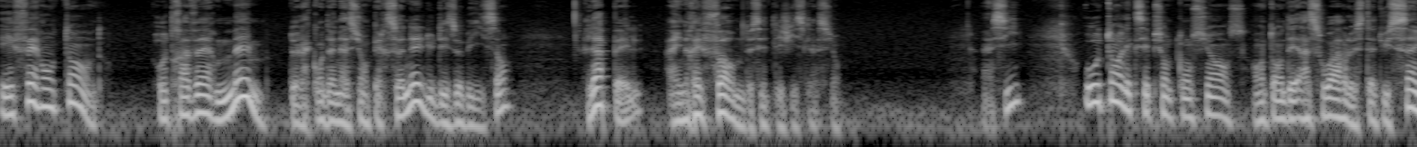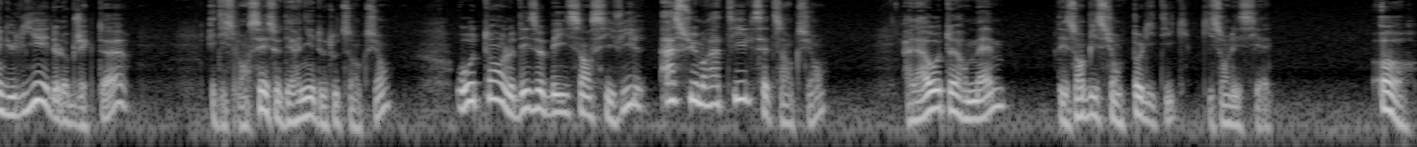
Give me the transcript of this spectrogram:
et faire entendre, au travers même de la condamnation personnelle du désobéissant, l'appel à une réforme de cette législation. Ainsi, autant l'exception de conscience entendait asseoir le statut singulier de l'objecteur, et dispenser ce dernier de toute sanction, autant le désobéissant civil assumera-t-il cette sanction à la hauteur même des ambitions politiques qui sont les siennes. Or,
